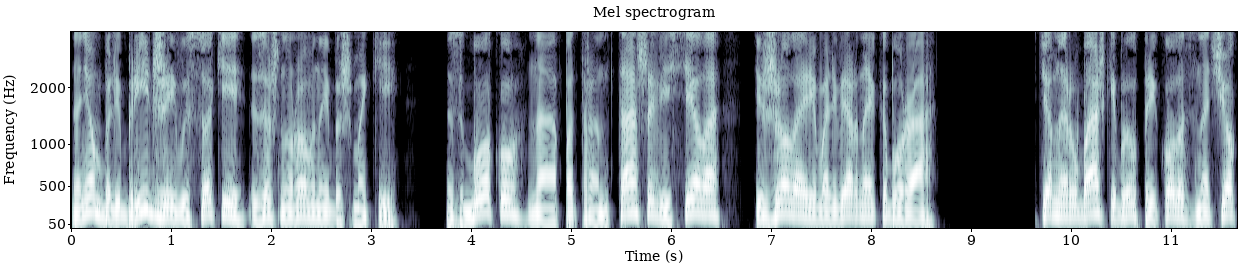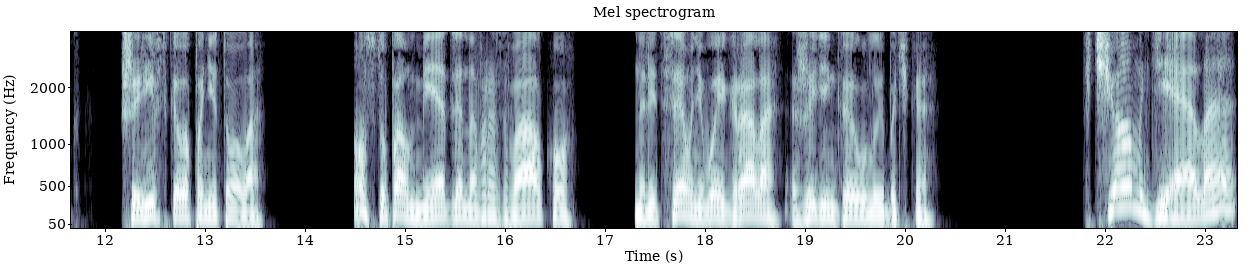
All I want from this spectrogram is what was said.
На нем были бриджи и высокие зашнурованные башмаки. Сбоку на патронташе висела тяжелая револьверная кобура. В темной рубашке был приколот значок шерифского понятого. Он ступал медленно в развалку, на лице у него играла жиденькая улыбочка. «В чем дело?»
